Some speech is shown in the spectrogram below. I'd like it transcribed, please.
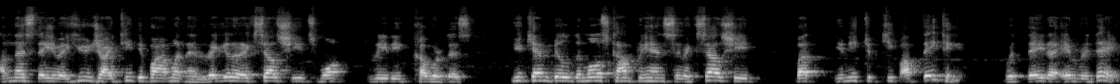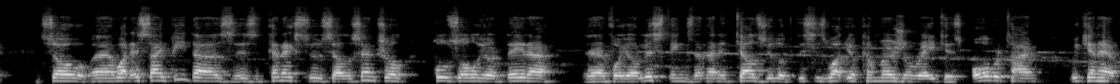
unless they have a huge IT department and regular Excel sheets won't really cover this. You can build the most comprehensive Excel sheet, but you need to keep updating it with data every day. So uh, what SIP does is it connects to Seller Central, pulls all your data uh, for your listings, and then it tells you, look, this is what your conversion rate is over time. We can have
